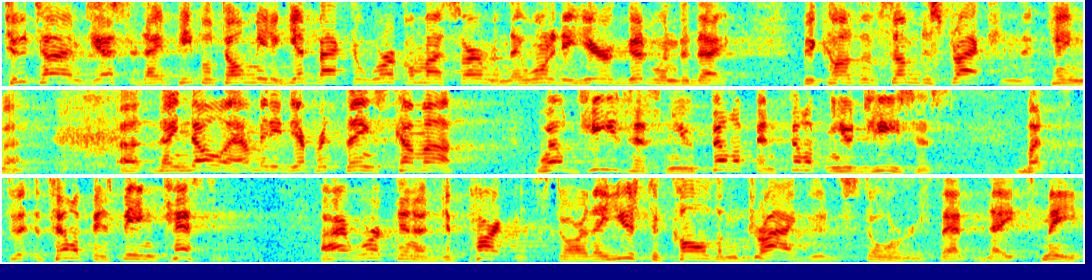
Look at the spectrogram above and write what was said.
Two times yesterday, people told me to get back to work on my sermon. They wanted to hear a good one today because of some distraction that came up. Uh, they know how many different things come up. Well, Jesus knew Philip, and Philip knew Jesus, but F- Philip is being tested. I worked in a department store. They used to call them dry goods stores. That dates me.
